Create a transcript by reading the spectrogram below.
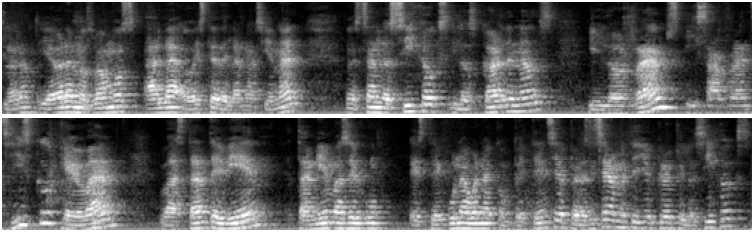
Claro, y ahora nos vamos a la oeste de la Nacional, donde están los Seahawks y los Cardinals y los Rams y San Francisco que van bastante bien. También va a ser este, una buena competencia, pero sinceramente yo creo que los Seahawks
